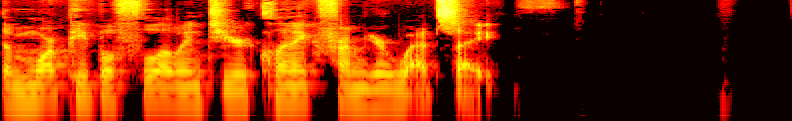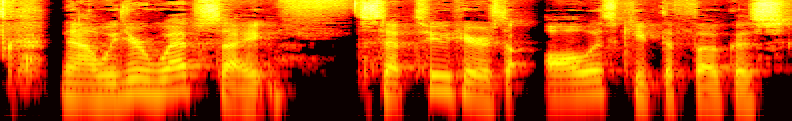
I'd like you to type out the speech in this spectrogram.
the more people flow into your clinic from your website. Now, with your website, step two here is to always keep the focus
